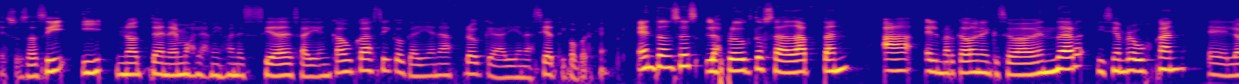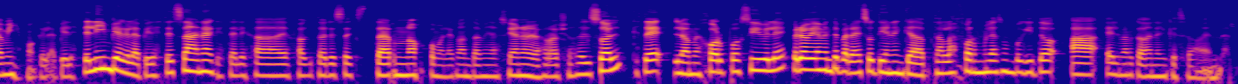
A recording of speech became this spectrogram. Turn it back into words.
eso es así, y no tenemos las mismas necesidades alguien caucásico que alguien afro que alguien asiático, por ejemplo. Entonces, los productos se adaptan a el mercado en el que se va a vender y siempre buscan eh, lo mismo, que la piel esté limpia, que la piel esté sana, que esté alejada de factores externos como la contaminación o los rayos del sol, que esté lo mejor posible, pero obviamente para eso tienen que adaptar las fórmulas un poquito a el mercado en el que se va a vender.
